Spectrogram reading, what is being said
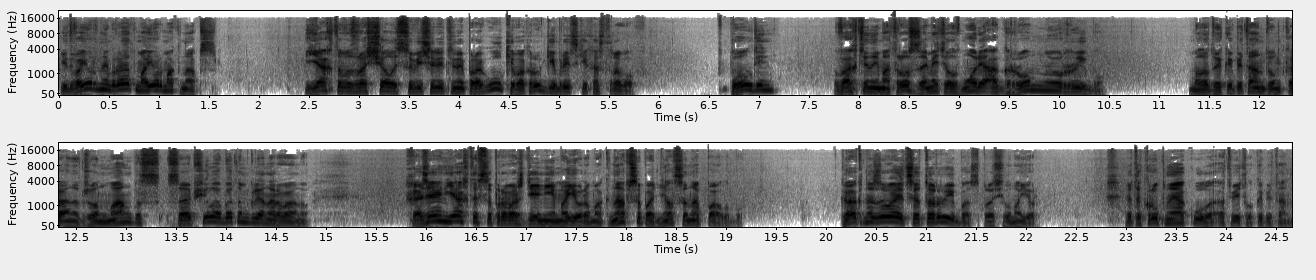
и двоюродный брат майор Макнапс – Яхта возвращалась с увеселительной прогулки вокруг Гибридских островов. В полдень вахтенный матрос заметил в море огромную рыбу. Молодой капитан Дункана Джон Манглс сообщил об этом Гленарвану. Хозяин яхты в сопровождении майора Макнапса поднялся на палубу. «Как называется эта рыба?» – спросил майор. «Это крупная акула», – ответил капитан.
